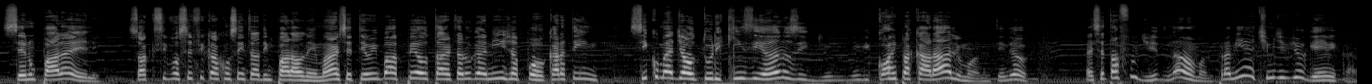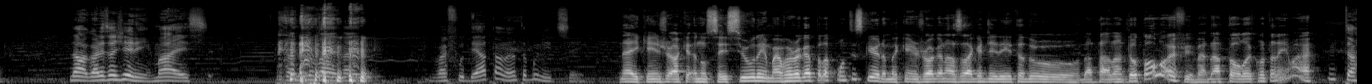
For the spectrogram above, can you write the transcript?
você não para ele. Só que se você ficar concentrado em parar o Neymar, você tem o Mbappé, o Tartaruga Ninja, porra. O cara tem 5 metros de altura e 15 anos e, e, corre pra caralho, mano, entendeu? Aí você tá fudido. Não, mano, pra mim é time de videogame, cara. Não, agora exagerei, mas. Pra mim vai, vai, vai fuder a Atalanta bonito isso aí. É, e quem joga. Eu não sei se o Neymar vai jogar pela ponta esquerda, mas quem joga na zaga direita do, da Atalanta é o Tolói, filho. Vai dar Tolói contra o Neymar. Então.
